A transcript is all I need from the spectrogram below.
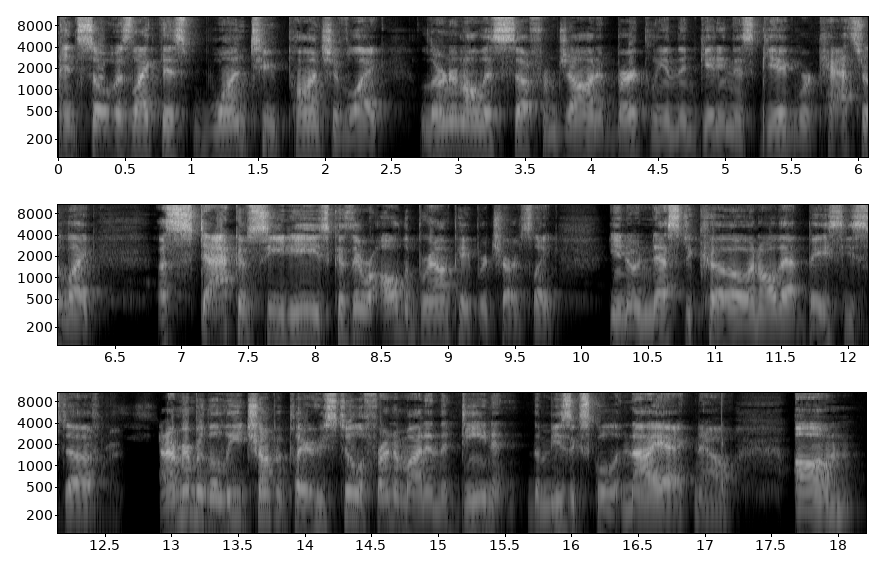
And so it was like this one two punch of like learning all this stuff from John at Berklee and then getting this gig where cats are like a stack of CDs because they were all the brown paper charts, like, you know, Nestico and all that Basie stuff. Right. And I remember the lead trumpet player, who's still a friend of mine and the dean at the music school at Nyack now. Um,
